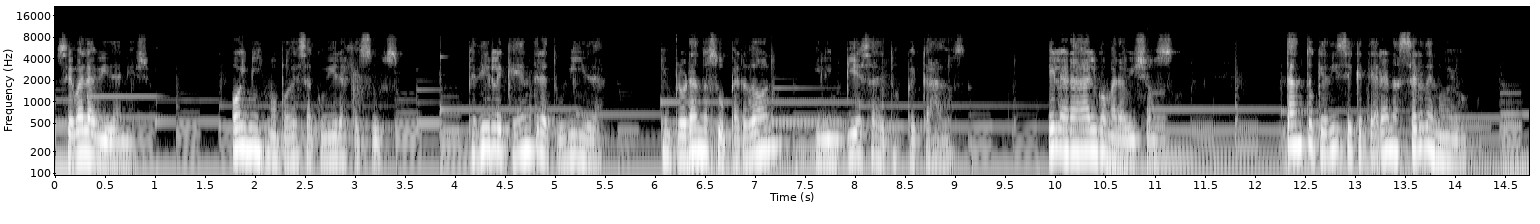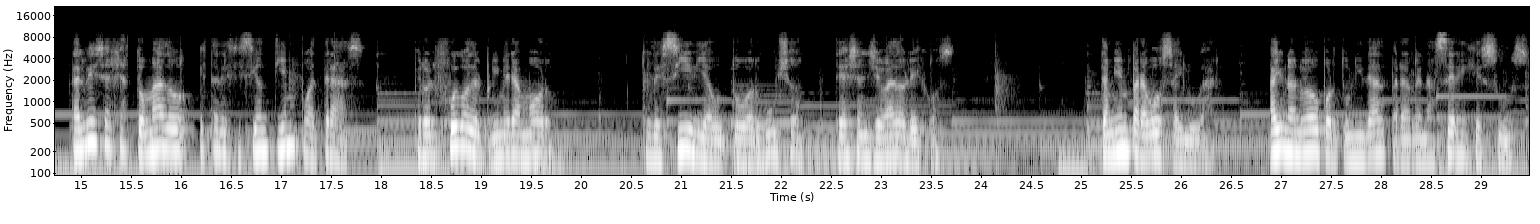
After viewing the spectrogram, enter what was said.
se va la vida en ello. Hoy mismo podés acudir a Jesús, pedirle que entre a tu vida, implorando su perdón y limpieza de tus pecados. Él hará algo maravilloso, tanto que dice que te hará nacer de nuevo. Tal vez hayas tomado esta decisión tiempo atrás, pero el fuego del primer amor, tu desidia o tu orgullo te hayan llevado lejos. También para vos hay lugar. Hay una nueva oportunidad para renacer en Jesús,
